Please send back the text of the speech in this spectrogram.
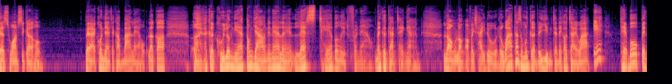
just wants to go home หลายๆคนอยากจะกลับบ้านแล้ว แล้วก็เออถ้าเกิดคุยเรื่องนี้ต้องยาวแน่ๆเลย let's table it for now นั่นคือการใช้งาน ลองลองเอาไปใช้ดู หรือว่าถ้าสมมติเกิดได้ยินจะได้เข้าใจว่า เอ๊ะ table เป็น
